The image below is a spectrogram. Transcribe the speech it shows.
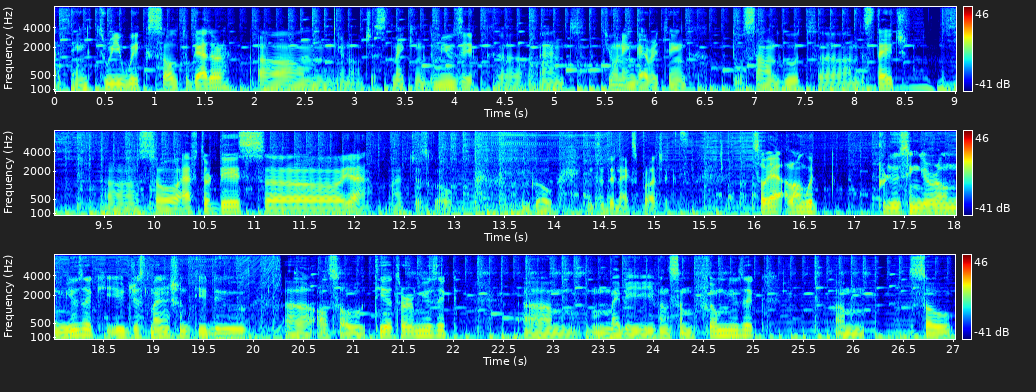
I think three weeks altogether. Um, you know, just making the music uh, and tuning everything to sound good uh, on the stage. Uh, so after this, uh, yeah, I just go go into the next project. So yeah, along with producing your own music, you just mentioned you do uh, also theater music, um, maybe even some film music. Um, so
